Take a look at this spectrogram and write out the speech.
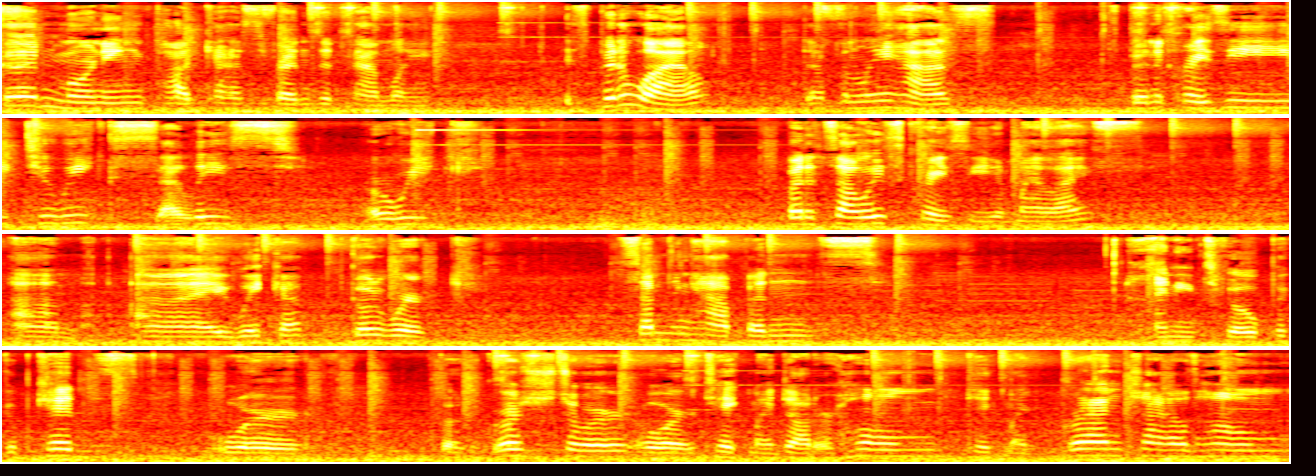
Good morning, podcast friends and family. It's been a while, definitely has. It's been a crazy two weeks at least, or week. But it's always crazy in my life. Um, I wake up, go to work, something happens. I need to go pick up kids, or go to the grocery store, or take my daughter home, take my grandchild home.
